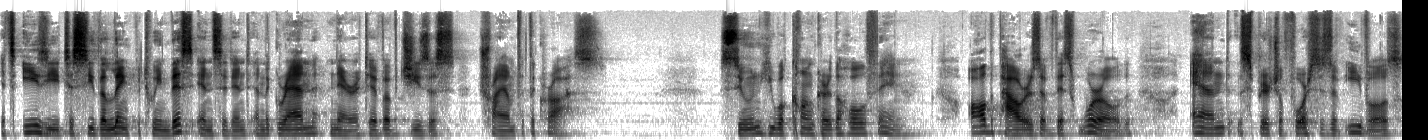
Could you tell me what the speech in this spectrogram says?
it's easy to see the link between this incident and the grand narrative of Jesus' triumph at the cross. Soon he will conquer the whole thing, all the powers of this world and the spiritual forces of evils,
